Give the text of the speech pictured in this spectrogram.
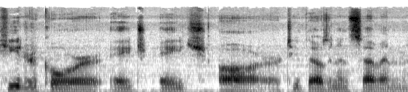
Heater Core HHR 2007.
